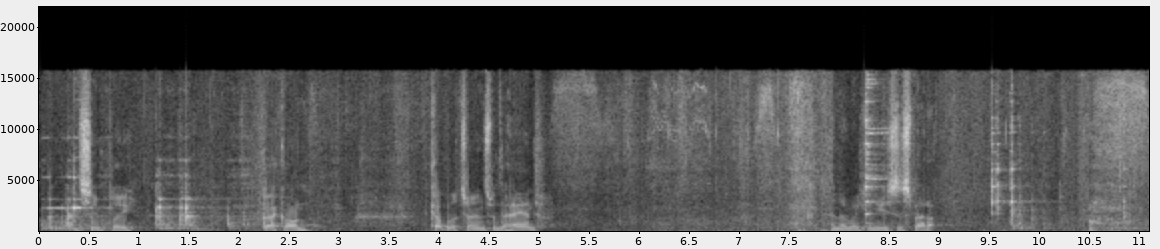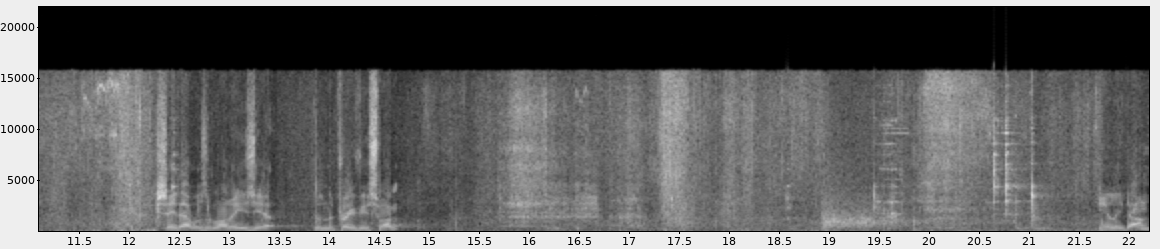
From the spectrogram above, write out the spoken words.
And simply back on. A couple of turns with the hand. And then we can use the spatter. You see that was a lot easier than the previous one. Nearly done.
